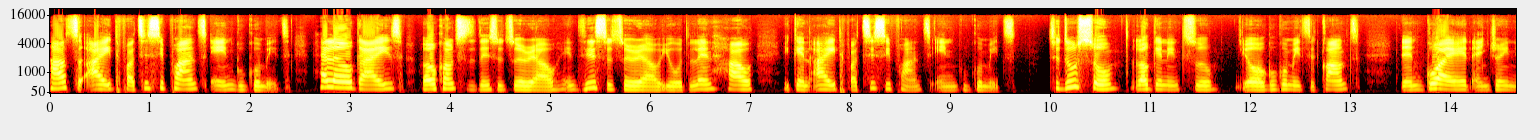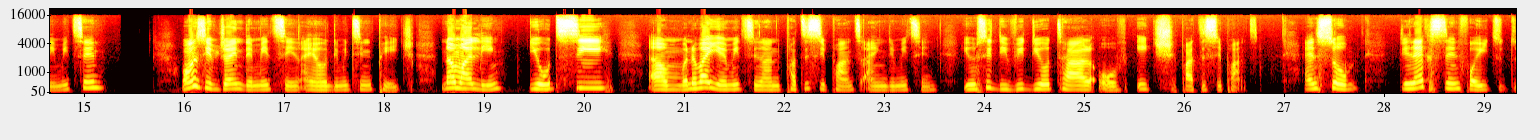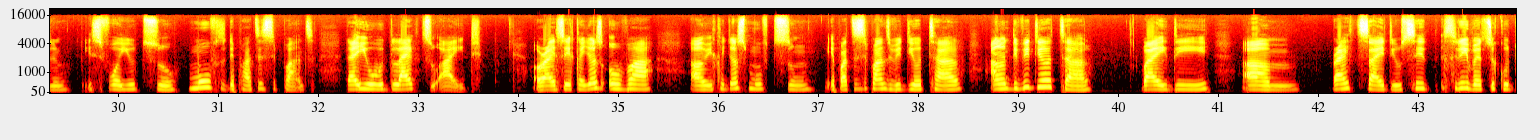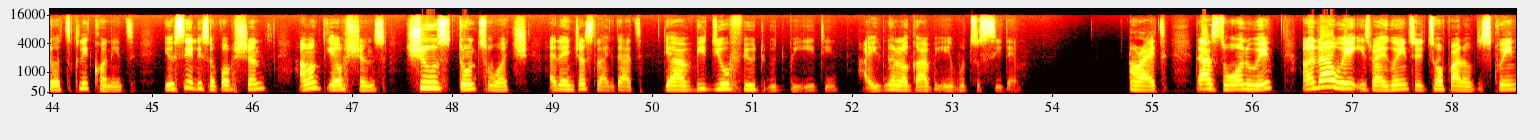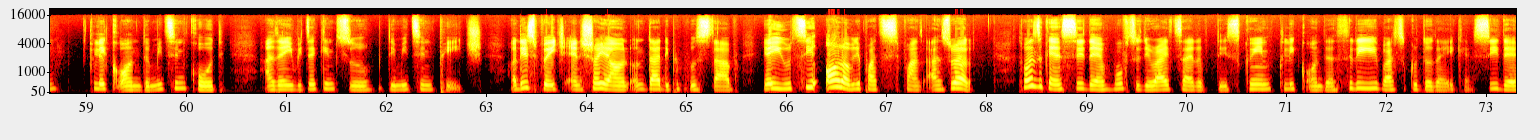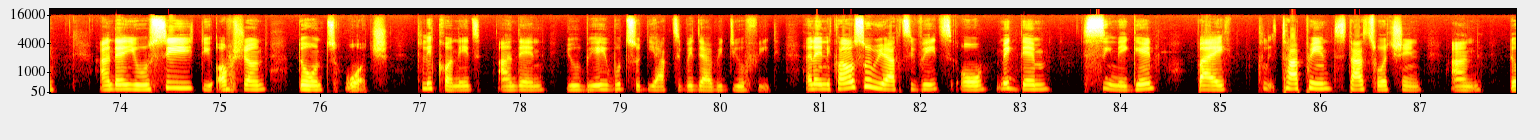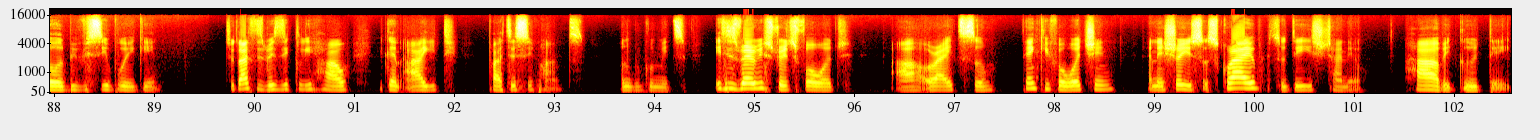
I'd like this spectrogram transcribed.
how to hide participants in Google Meet. Hello guys, welcome to today's tutorial. In this tutorial, you would learn how you can hide participants in Google Meet. To do so, log in into your Google Meet account, then go ahead and join the meeting. Once you've joined the meeting and you're on the meeting page, normally you would see um, whenever you're meeting and participants are in the meeting, you'll see the video tile of each participant. And so the next thing for you to do is for you to move to the participant that you would like to hide. All right, so you can just over, uh, you can just move to a participant's video tile, and on the video tile, by the um right side, you'll see three vertical dots. Click on it. You'll see a list of options. Among the options, choose "Don't Watch," and then just like that, their video field would be hidden. And you no longer be able to see them all right that's the one way. Another way is by going to the top part of the screen click on the meeting code and then you'll be taken to the meeting page. On this page ensure you're under the people's tab. Here you will see all of the participants as well. So once you can see them move to the right side of the screen click on the three vertical dots that you can see there and then you will see the option don't watch. Click on it and then you'll be able to deactivate their video feed. And then you can also reactivate or make them seen again by tapping start watching and they will be visible again. So that is basically how you can hide participants on Google Meet. It is very straightforward. Uh, Alright, so thank you for watching and ensure you subscribe to this channel. Have a good day.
